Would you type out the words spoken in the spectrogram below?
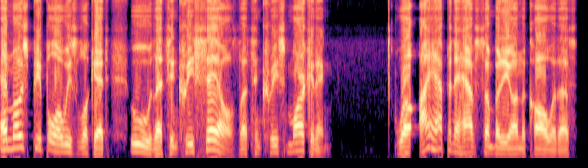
And most people always look at, ooh, let's increase sales, let's increase marketing. Well, I happen to have somebody on the call with us,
